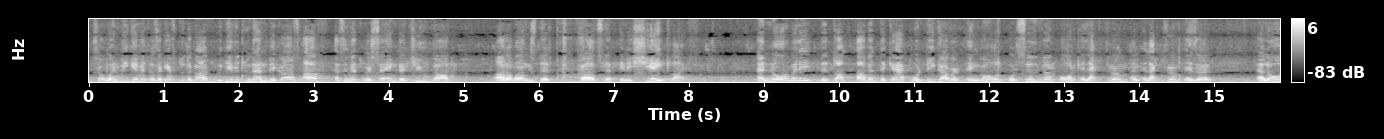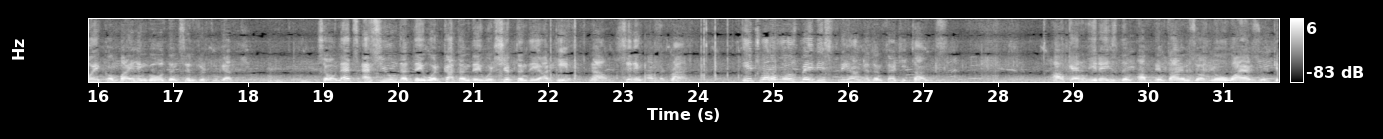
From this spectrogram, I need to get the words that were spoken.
So when we give it as a gift to the God, we give it to them because of, as if it were saying that you, God, are amongst the gods that initiate life. And normally, the top of it, the cap will be covered in gold or silver or electrum. And electrum is an alloy combining gold and silver together. So let's assume that they were cut and they were shipped and they are here, now, sitting on the ground. Each one of those babies, 330 tons. How can we raise them up in times of no wires or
